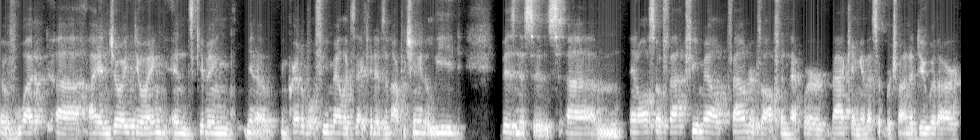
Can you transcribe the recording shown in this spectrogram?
of what uh, I enjoy doing and giving you know incredible female executives an opportunity to lead businesses. Um, and also female founders often that we're backing and that's what we're trying to do with our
